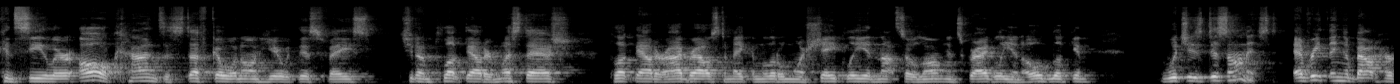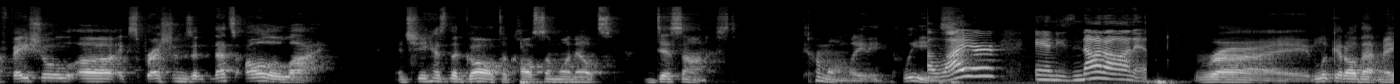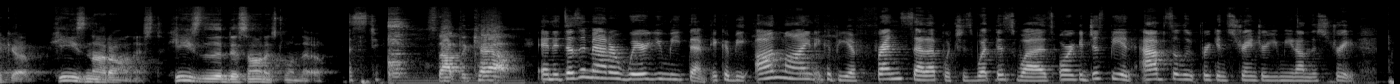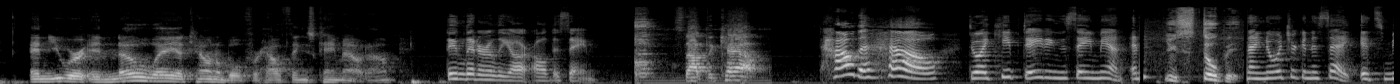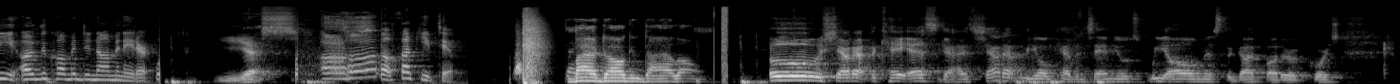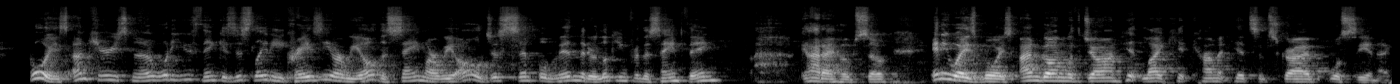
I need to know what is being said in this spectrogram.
concealer, all kinds of stuff going on here with this face. She done plucked out her mustache, plucked out her eyebrows to make them a little more shapely and not so long and scraggly and old looking which is dishonest. Everything about her facial uh, expressions, and that's all a lie. and she has the gall to call someone else dishonest. Come on, lady, please. A liar, and he's not honest. Right. Look at all that makeup. He's not honest. He's the dishonest one, though. Stop the cap. And it doesn't matter where you meet them. It could be online, it could be a friend setup, which is what this was, or it could just be an absolute freaking stranger you meet on the street. And you were in no way accountable for how things came out, huh? They literally are all the same. Stop the cap. How the hell do I keep dating the same man? And You stupid. And I know what you're going to say. It's me. I'm the common denominator. Yes. Uh huh. Well, fuck you too. Buy a dog and die alone. Oh, shout out to KS, guys. Shout out to the old Kevin Samuels. We all miss the Godfather, of course. Boys, I'm curious to know what do you think? Is this lady crazy? Are we all the same? Are we all just simple men that are looking for the same thing? God, I hope so. Anyways, boys, I'm going with John. Hit like, hit comment, hit subscribe. We'll see you next.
